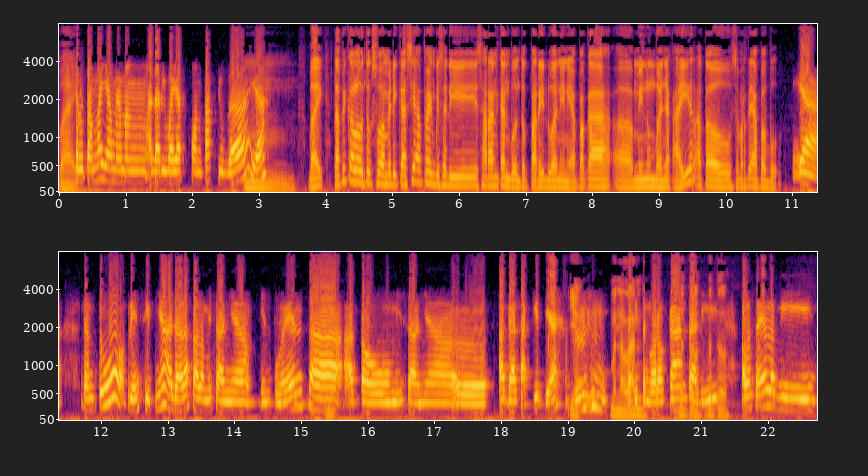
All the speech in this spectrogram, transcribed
Baik. Terutama yang memang ada riwayat kontak juga ya. hmm. ya. Baik, tapi kalau untuk suami medikasi apa yang bisa disarankan Bu untuk Pak Ridwan ini? Apakah uh, minum banyak air atau seperti apa Bu? Ya, tentu prinsipnya adalah kalau misalnya influenza ya. atau misalnya uh, agak sakit ya, ya menelan sakit tenggorokan betul, tadi. Betul. Kalau saya lebih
